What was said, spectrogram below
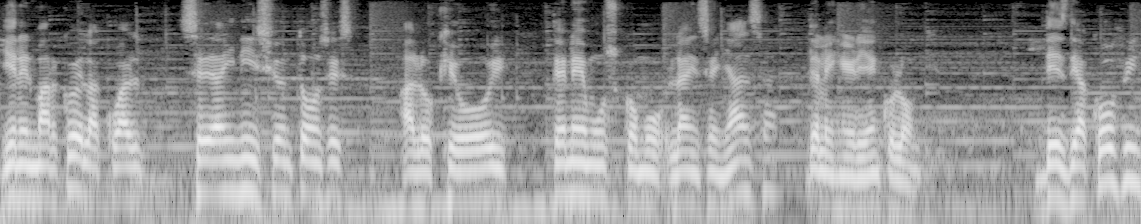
y en el marco de la cual se da inicio entonces a lo que hoy tenemos como la enseñanza de la ingeniería en Colombia. Desde ACOFI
